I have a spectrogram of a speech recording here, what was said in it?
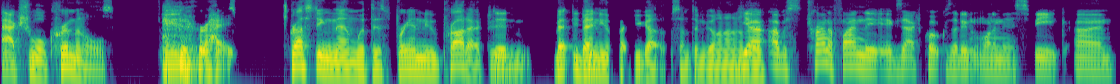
actual criminals and right. Trusting them with this brand new product. Did- and Be- did Ben, you- you, look like you got something going on yeah. I was trying to find the exact quote because I didn't want to misspeak. Um,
